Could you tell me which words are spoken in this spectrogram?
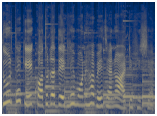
দূর থেকে কতটা দেখলে মনে হবে যেন আর্টিফিশিয়াল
